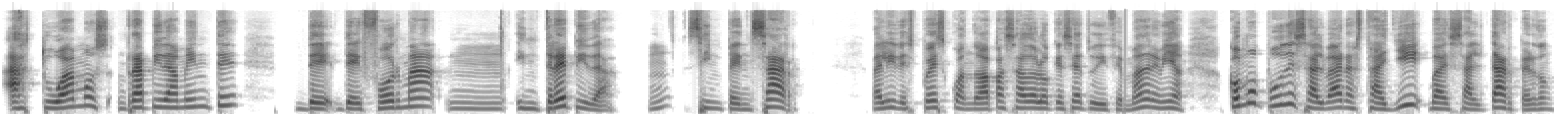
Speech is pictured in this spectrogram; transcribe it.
actuamos rápidamente de, forma mm, intrépida, sin pensar. ¿Vale? Y después, cuando ha pasado lo que sea, tú dices, madre mía, ¿cómo pude salvar hasta allí? Va a saltar, perdón.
